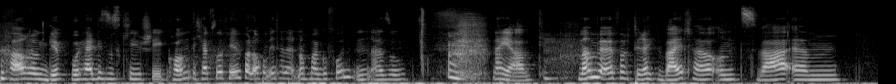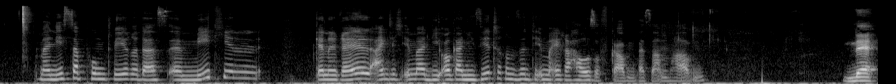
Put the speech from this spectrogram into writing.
Erfahrungen gibt, woher dieses Klischee kommt. Ich habe es auf jeden Fall auch im Internet nochmal gefunden. Also, naja, machen wir einfach direkt weiter. Und zwar, ähm, mein nächster Punkt wäre, dass äh, Mädchen generell eigentlich immer die organisierteren sind, die immer ihre Hausaufgaben beisammen haben. Ne,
